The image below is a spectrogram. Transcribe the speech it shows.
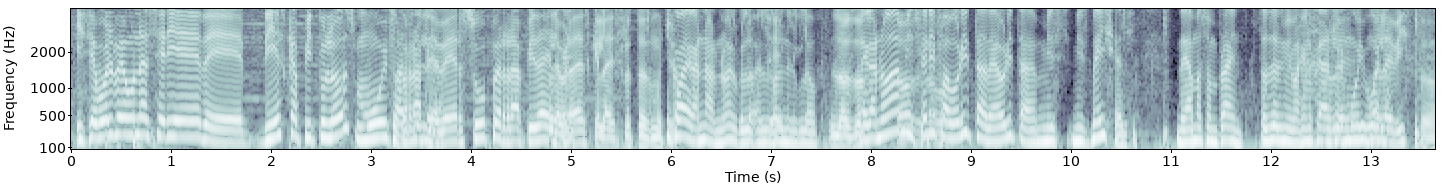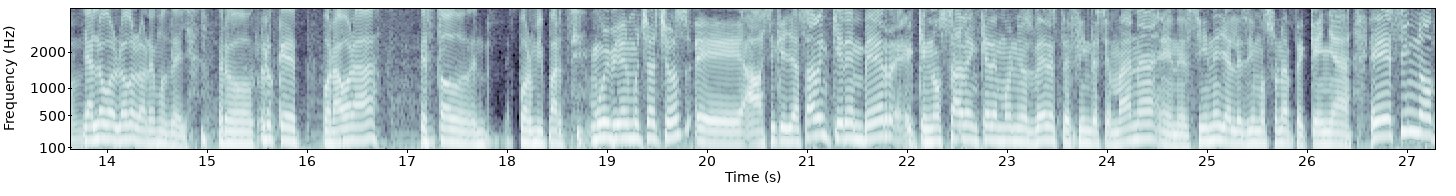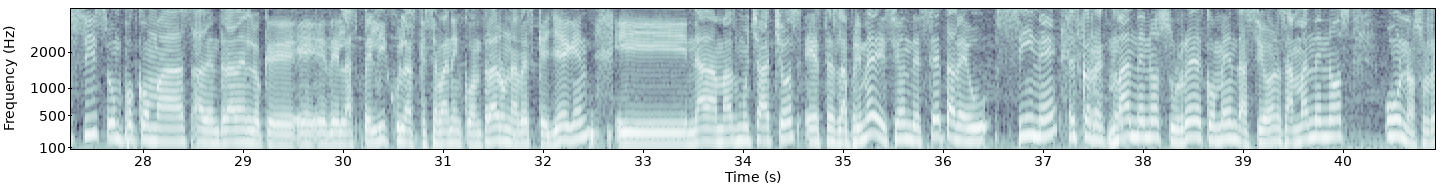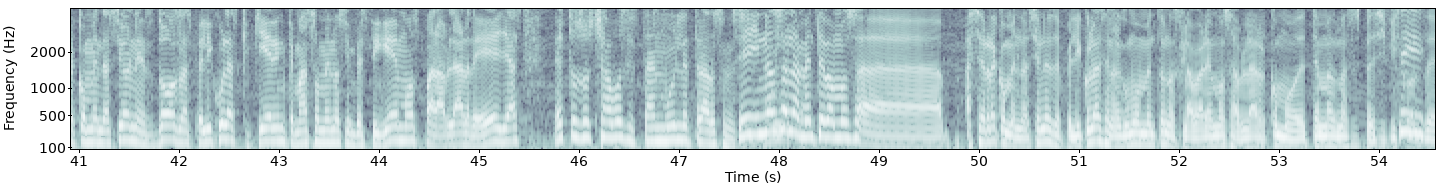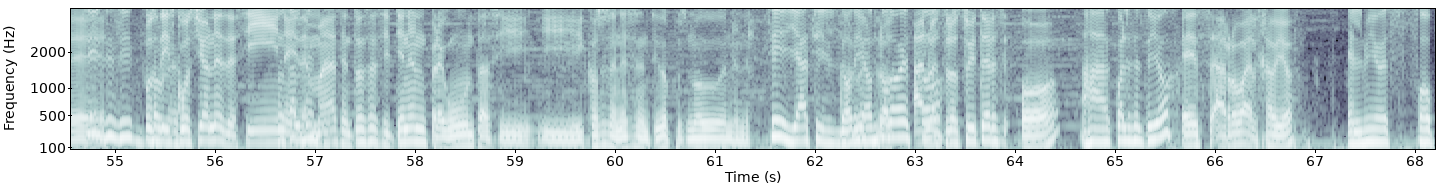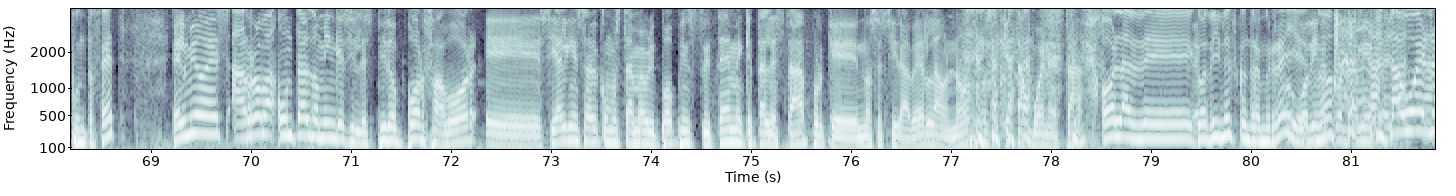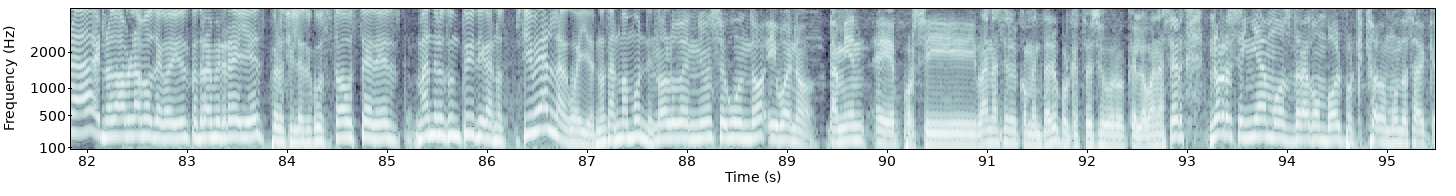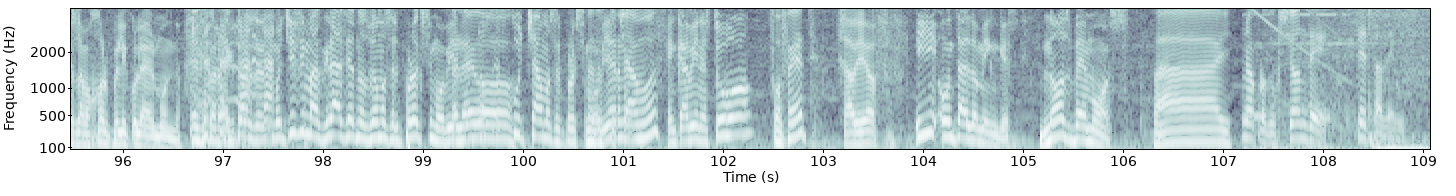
Y se vuelve una serie de 10 capítulos muy Súper fácil de ver, súper rápida y la verdad es que la disfrutas mucho. Acaba de ganar, ¿no? El, glo- el Sí. Golden Globe. Los dos- Le ganó a mi serie globos. favorita de ahorita, Miss, Miss Maisel, de Amazon Prime. Entonces me imagino que va a No ser muy no buena. la he visto. Ya luego, luego lo haremos de ella. Pero creo que por ahora es todo en- por mi parte. Muy bien, muchachos. Eh, así que ya saben, quieren ver, eh, que no saben qué demonios ver este fin de semana en el cine. Ya les dimos una pequeña eh, sinopsis, un poco más adentrada en lo que eh, de las películas que se van a encontrar una vez que lleguen. Y nada más, muchachos. Esta es la primera edición de ZDU Cine. Es correcto. Mándenos su recomendación, o sea, mándenos uno, sus recomendaciones, dos, las películas que quieren que más o menos investiguemos para hablar de ellas. Estos dos chavos están muy letrados en el Sí, cine. y no solamente vamos a hacer recomendaciones de películas, en algún momento nos clavaremos a hablar como de temas más específicos Sí, de sí, sí, sí, pues, sobre- discusiones de cine Totalmente. y demás. Entonces, si tienen preguntas y, y cosas en ese sentido, pues no duden en Sí, ya si lo dieron nuestros- todo esto. A nuestros twitters o Ajá, ¿cuál es el tuyo? es arroba el Javio. El mío es fo.fet. El mío es arroba un tal Domínguez y les pido por favor, eh, si alguien sabe cómo está Mary Poppins, tuiteme qué tal está, porque no sé si ir a verla o no, no sé qué tan buena está. O la de Godines contra mis reyes. Godínez ¿no? contra mis Si está reyes. buena, no hablamos de Godines contra mis reyes, pero si les gustó a ustedes, mándenos un y díganos, sí, véanla, güeyes, no sean mamones. No lo duden ni un segundo. Y bueno, también eh, por si van a hacer el comentario, porque estoy seguro que lo van a hacer, no reseñamos Dragon Ball porque todo el mundo sabe que es la mejor película del mundo. Es correcto. Entonces, muchísimas gracias. Nos vemos el próximo viernes. luego. Nos escuchamos el próximo Nos viernes. escuchamos. En cabina estuvo Fofet. Javio. y un tal Domínguez. Nos vemos. Bye. Una producción de ZDU.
